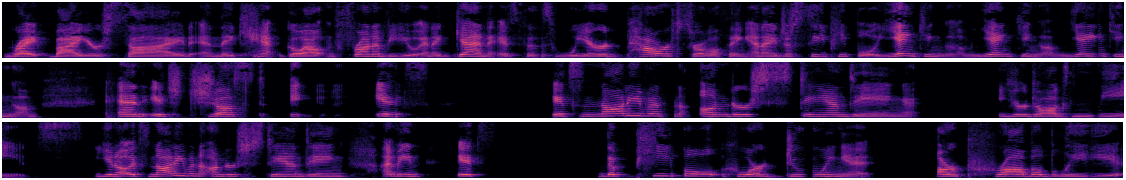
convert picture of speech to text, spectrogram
right by your side and they can't go out in front of you. And again, it's this weird power struggle thing. And I just see people yanking them, yanking them, yanking them. And it's just, it, it's, it's not even understanding your dog's needs. You know, it's not even understanding. I mean, it's the people who are doing it are probably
